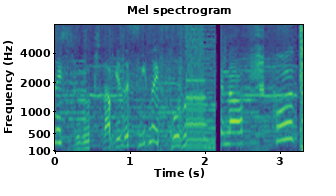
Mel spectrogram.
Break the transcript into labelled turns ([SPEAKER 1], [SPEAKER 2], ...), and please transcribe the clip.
[SPEAKER 1] nicht, du schnapp dir das nicht, du
[SPEAKER 2] genau. Gut.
